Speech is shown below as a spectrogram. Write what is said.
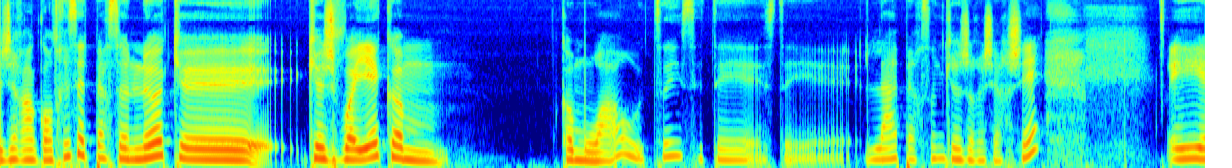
j'ai rencontré cette personne là que que je voyais comme comme wow tu sais c'était c'était la personne que je recherchais et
